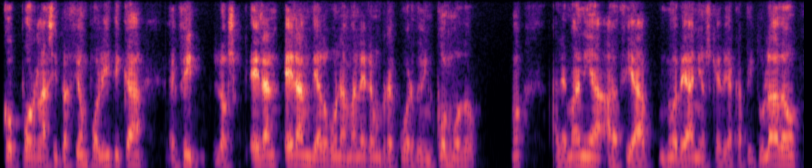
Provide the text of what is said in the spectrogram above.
por la situación política, en fin, los, eran, eran de alguna manera un recuerdo incómodo. Alemania hacía nueve años que había capitulado,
